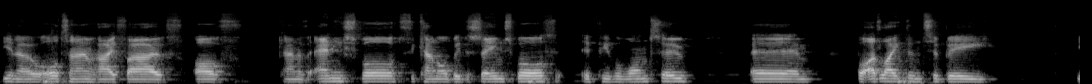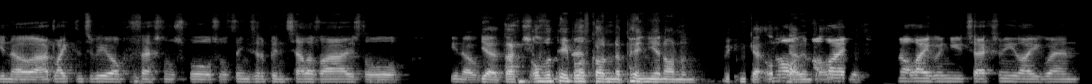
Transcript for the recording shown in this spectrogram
you know, all-time high five of kind of any sport. It can all be the same sport if people want to. Um, but I'd like them to be, you know, I'd like them to be all professional sports or things that have been televised or, you know, yeah, that other people have got an opinion on and we can get, Not- get involved like- with. Not like when you text me, like when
